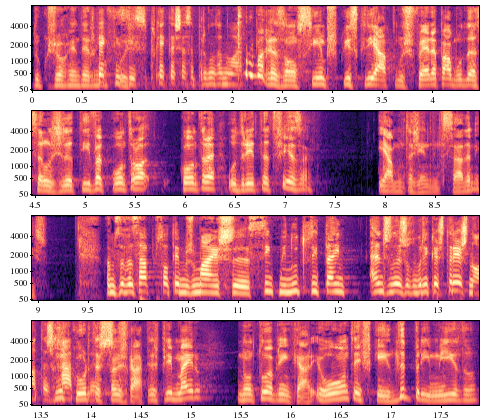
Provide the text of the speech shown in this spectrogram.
do que o João Rendeiro Porquê é não que diz fuja. isso? Porquê é que deixa essa pergunta no ar? Por uma razão simples, porque isso cria a atmosfera para a mudança legislativa contra, contra o direito da defesa. E há muita gente interessada nisso. Vamos avançar porque só temos mais eh, cinco minutos e tem, antes das rubricas, três notas Muito rápidas. curtas, três rápidas. Primeiro, não estou a brincar. Eu ontem fiquei deprimido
